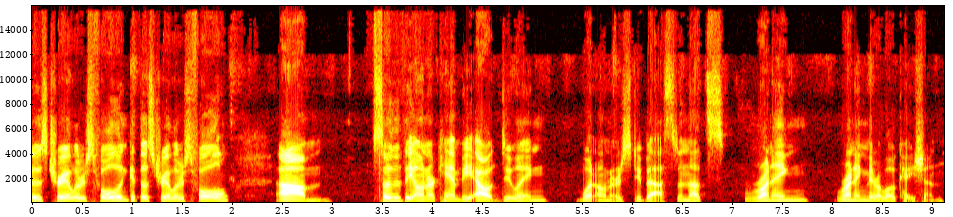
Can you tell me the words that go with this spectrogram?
those trailers full and get those trailers full um, so that the owner can be out doing what owners do best and that's running running their location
